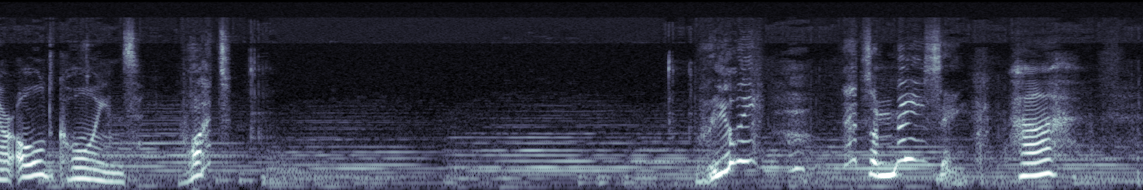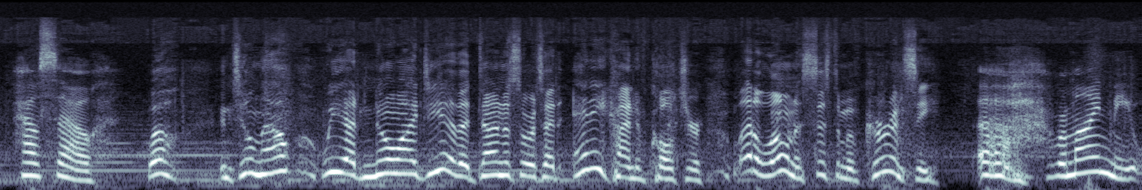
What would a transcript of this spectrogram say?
Are old coins. What? Really? That's amazing! Huh? How so? Well, until now, we had no idea that dinosaurs had any kind of culture, let alone a system of currency. Ugh, remind me,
